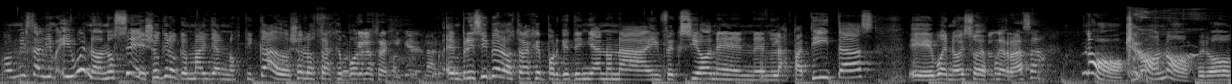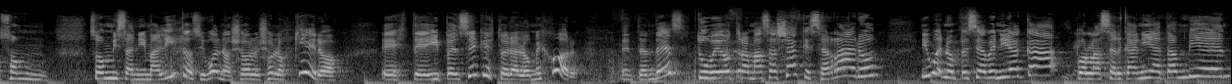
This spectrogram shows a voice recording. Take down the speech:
Con mis alim- Y bueno, no sé, yo creo que mal diagnosticado. Yo los traje ¿Por qué los trajiste? En principio los traje porque tenían una infección en, en las patitas. Eh, bueno, eso ¿Son después... de raza? No, no, no, pero son, son mis animalitos y bueno, yo, yo los quiero. Este, y pensé que esto era lo mejor, ¿entendés? Tuve otra más allá que cerraron y bueno, empecé a venir acá por la cercanía también.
